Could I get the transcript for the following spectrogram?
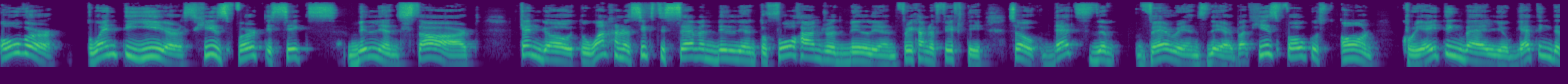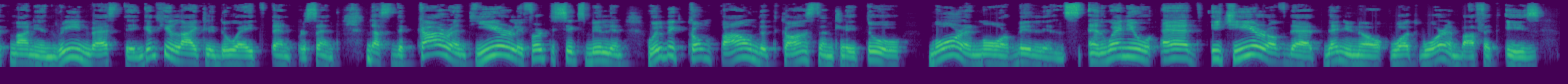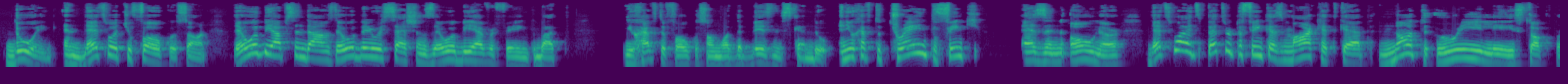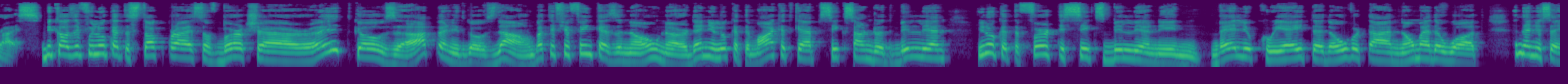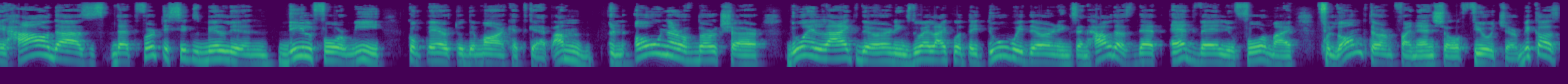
Over 20 years, his 36 billion start can go to 167 billion to 400 billion, 350. So that's the variance there. But he's focused on creating value, getting that money and reinvesting, and he'll likely do 8 10%. Thus, the current yearly 36 billion will be compounded constantly to more and more billions. And when you add each year of that, then you know what Warren Buffett is doing. And that's what you focus on. There will be ups and downs, there will be recessions, there will be everything, but you have to focus on what the business can do. And you have to train to think as an owner. That's why it's better to think as market cap, not really stock price. Because if we look at the stock price of Berkshire, it goes up and it goes down. But if you think as an owner, then you look at the market cap, 600 billion, you look at the 36 billion in value created over time, no matter what, and then you say, how does that 36 billion deal for me compared to the market cap? I'm an owner of Berkshire. Do I like the earnings? Do I like what they do with the earnings? And how does that add value for my for long-term financial future? Because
